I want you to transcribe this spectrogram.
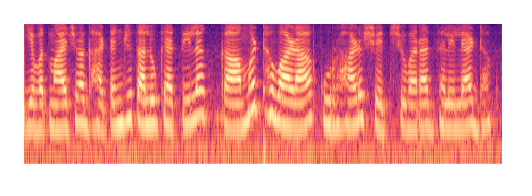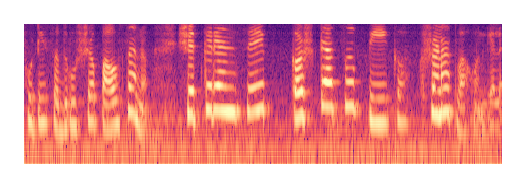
यवतमाळच्या घाटंजी तालुक्यातील कामठवाडा कुऱ्हाड शेतशिवारात झालेल्या ढगफुटी सदृश्य पावसानं शेतकऱ्यांचे कष्टाचं पीक क्षणात वाहून गेलं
